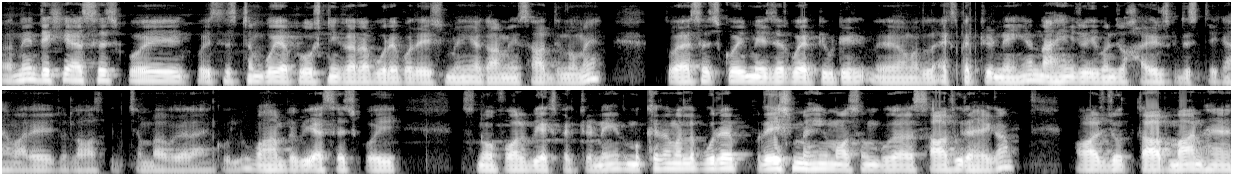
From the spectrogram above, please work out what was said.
नहीं, देखिए, ऐसे कोई कोई सिस्टम कोई अप्रोच नहीं कर रहा पूरे प्रदेश में ही आगामी सात दिनों में। तो ऐसे कोई मेजर कोई एक्टिविटी मतलब एक्सपेक्टेड नहीं है, ना ही जो इवन जो हाइट्स की डिस्ट्रिक्ट है, हमारे जो लाहौल चंबा वगैरह है, कुल्लू, वहाँ पे भी ऐसे कोई स्नोफॉल भी एक्सपेक्टेड नहीं है। तो मुख्यतः मतलब पूरे प्रदेश में ही मौसम पूरा साफ़ ही रहेगा। और जो तापमान है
